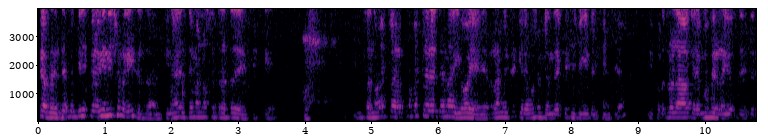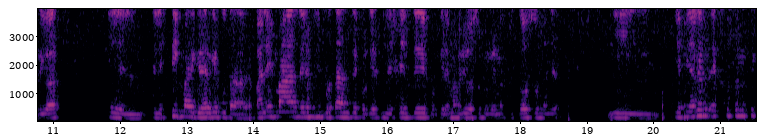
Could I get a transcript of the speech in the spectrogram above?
Claro, pero, el pero bien dicho lo que dices, o sea, al final el tema no se trata de es que. O sea, no mezclar, no mezclar el tema de oye, realmente queremos entender qué significa inteligencia. Y por otro lado, queremos derri- de- derribar el, el estigma de creer que, puta, vales más, eres más importante porque eres inteligente, porque eres más valioso, porque eres más exitoso, ¿me entiendes? Y, y al final es, es justamente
